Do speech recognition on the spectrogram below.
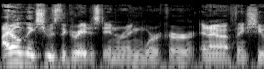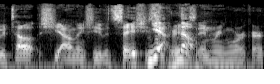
I don't think she was the greatest in ring worker, and I don't think she would tell. She I don't think she would say she's Yeah, the greatest no. in ring worker.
